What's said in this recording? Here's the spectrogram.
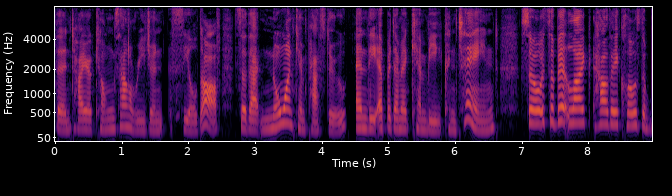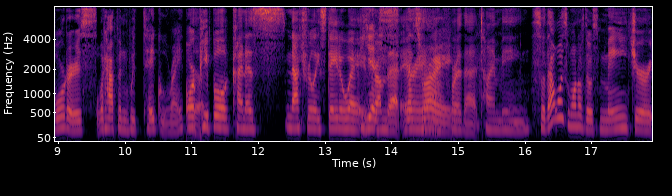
the entire Gyeongsang region sealed off so that no one can pass through and the epidemic can be contained. So it's a bit like how they closed the borders, what happened with Daegu, right? Or The- people kind of naturally stayed away Yes, from that that's area right. for that time being. So that was one of those major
